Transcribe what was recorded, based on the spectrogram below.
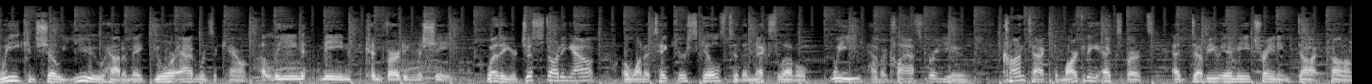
we can show you how to make your AdWords account a lean, mean, converting machine. Whether you're just starting out or want to take your skills to the next level, we have a class for you. Contact the marketing experts at WMEtraining.com.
